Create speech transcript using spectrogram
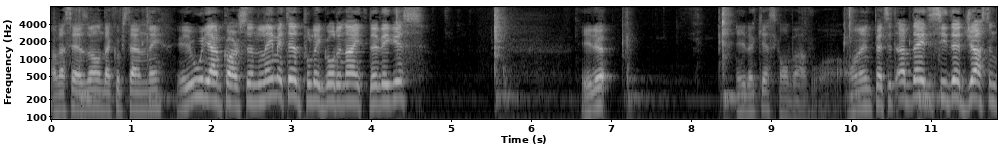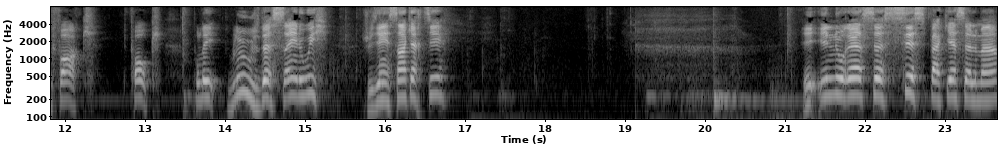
dans la saison de la Coupe Stanley. William Carson, limited pour les Golden Knights de Vegas. Et là, et qu'est-ce qu'on va avoir? On a une petite update ici de Justin Falk. Falk pour les Blues de Saint-Louis. Julien sans quartier. Et il nous reste 6 paquets seulement.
